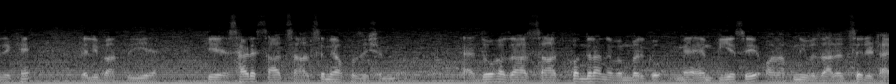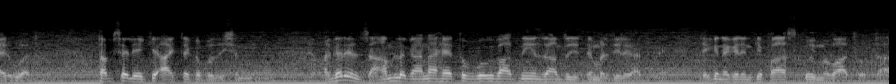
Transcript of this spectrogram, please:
देखें, पहली बात तो ये है कि साढ़े सात साल से मैं अपोजिशन में हूँ। दो हज़ार सात, पंद्रह नवंबर को मैं एम पी ए से और अपनी वजारत से रिटायर हुआ था। तब से लेके आज तक अपोजिशन में हूँ। अगर इल्ज़ाम लगाना है तो वो बात नहीं इल्ज़ाम तो जितने मर्ज़ी लगाते हैं। लेकिन अगर इनके पास कोई मवाद होता,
